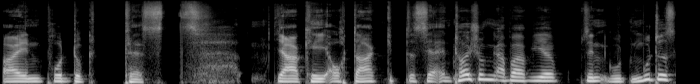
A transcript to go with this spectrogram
ein Produkttest? Ja, okay, auch da gibt es ja Enttäuschungen, aber wir sind guten Mutes.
